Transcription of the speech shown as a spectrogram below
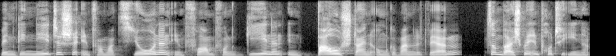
wenn genetische Informationen in Form von Genen in Bausteine umgewandelt werden, zum Beispiel in Proteine.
